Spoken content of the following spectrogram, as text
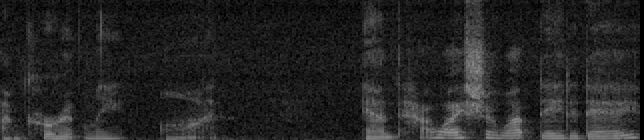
I'm currently on. And how I show up day to day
